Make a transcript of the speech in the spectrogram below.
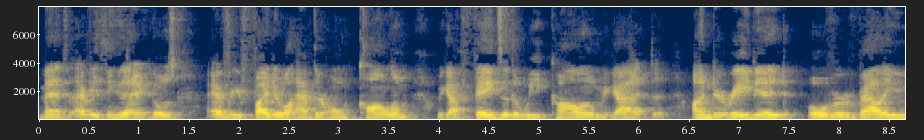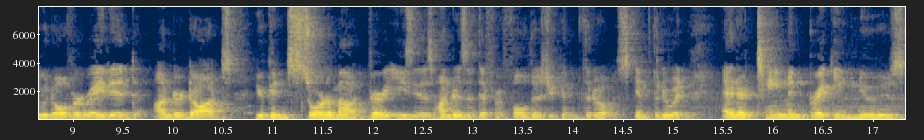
mental, everything that it goes. Every fighter will have their own column. We got fades of the week column. We got underrated, overvalued, overrated, underdogs. You can sort them out very easy. There's hundreds of different folders. You can throw, skim through it. Entertainment, breaking news.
